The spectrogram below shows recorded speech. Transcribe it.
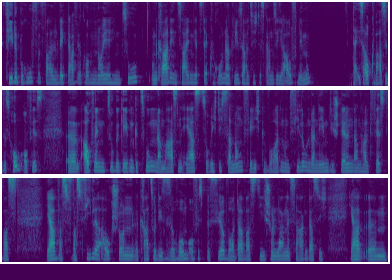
Viele Berufe fallen weg, dafür kommen neue hinzu. Und gerade in Zeiten jetzt der Corona-Krise, als ich das Ganze hier aufnehme, da ist auch quasi das Homeoffice, äh, auch wenn zugegeben gezwungenermaßen erst so richtig salonfähig geworden. Und viele Unternehmen, die stellen dann halt fest, was ja, was, was viele auch schon, äh, gerade so diese Homeoffice-Befürworter, was die schon lange sagen, dass sich ja ähm,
